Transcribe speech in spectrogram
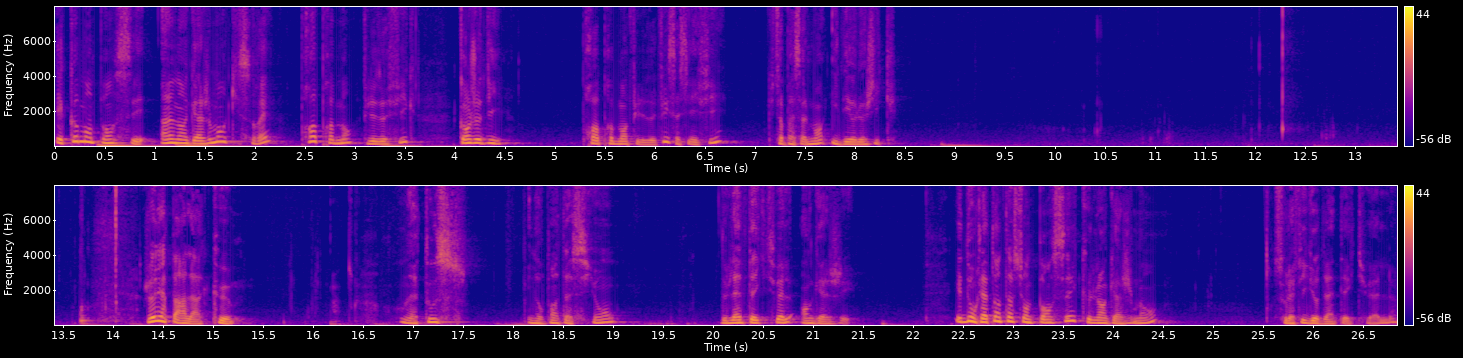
Et comment penser un engagement qui serait proprement philosophique? Quand je dis proprement philosophique, ça signifie qu'il ne soit pas seulement idéologique. Je veux dire par là que on a tous une représentation de l'intellectuel engagé. Et donc la tentation de penser que l'engagement, sous la figure de l'intellectuel,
